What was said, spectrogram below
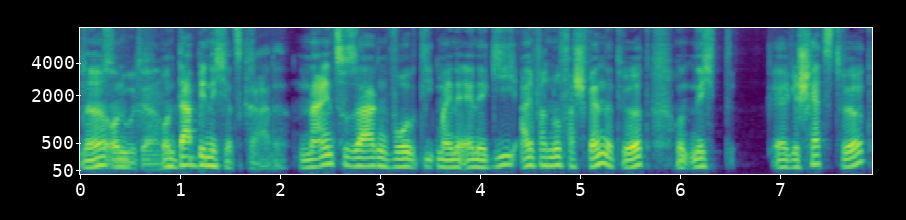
Ne? Absolut, und, ja. und da bin ich jetzt gerade. Nein zu sagen, wo die, meine Energie einfach nur verschwendet wird und nicht äh, geschätzt wird.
